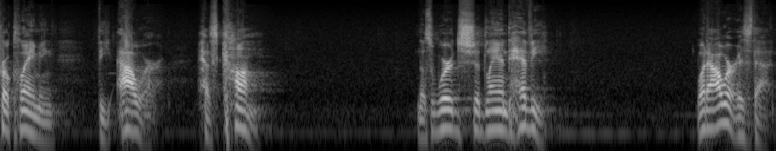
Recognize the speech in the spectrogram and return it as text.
proclaiming, The hour has come. Those words should land heavy. What hour is that?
